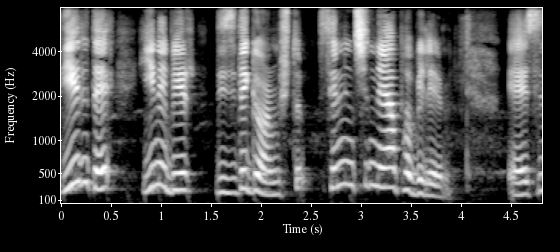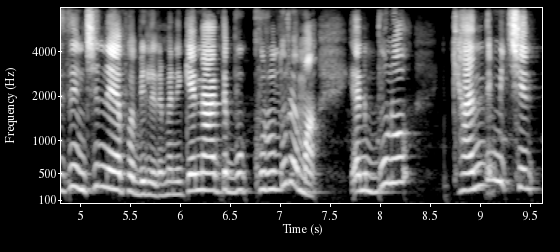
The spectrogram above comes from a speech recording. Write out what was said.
Diğeri de yine bir dizide görmüştüm. Senin için ne yapabilirim? Ee, sizin için ne yapabilirim? Hani genelde bu kurulur ama yani bunu kendim için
